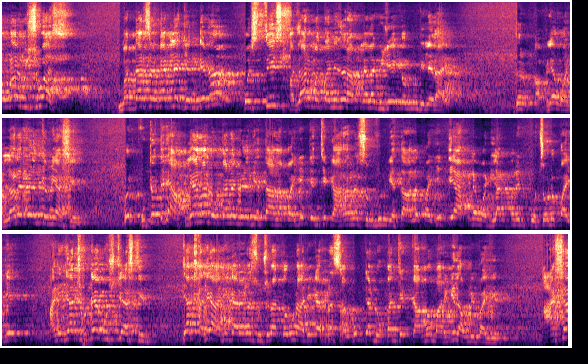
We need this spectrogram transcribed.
एवढा विश्वास मतदारसंघातल्या जनतेनं पस्तीस हजार मतांनी जर आपल्याला विजय करून दिलेला आहे तर आपल्या वडिलांना वेळ कमी असेल. पण कुठंतरी आपल्याला लोकांना वेळ देता आला पाहिजे त्यांचे गारानं समजून घेता आलं पाहिजे ते आपल्या वडिलांपर्यंत पोचवलं पाहिजे. आणि ज्या छोट्या गोष्टी असतील त्या खाली अधिकाऱ्यांना सूचना करून अधिकाऱ्यांना सांगून त्या लोकांचे कामं मार्गी लावली पाहिजेत अशा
